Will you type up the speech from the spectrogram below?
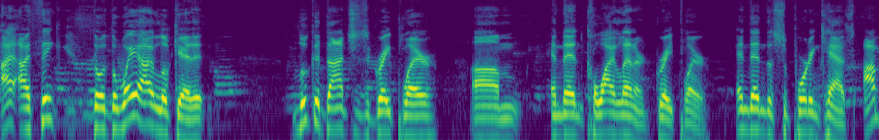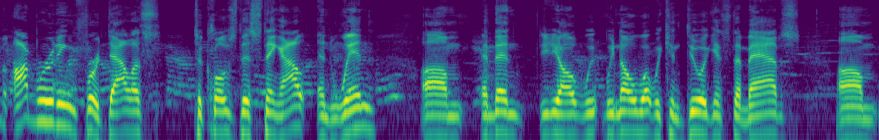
I, I think the, the way I look at it, Luka Doncic is a great player, um, and then Kawhi Leonard, great player, and then the supporting cast. I'm I'm rooting for Dallas to close this thing out and win, um, and then you know we, we know what we can do against the Mavs. Um,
